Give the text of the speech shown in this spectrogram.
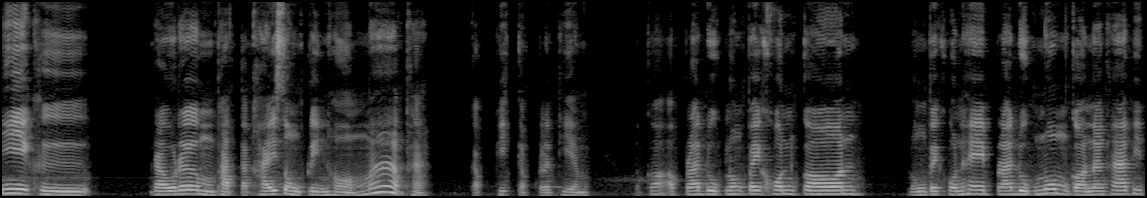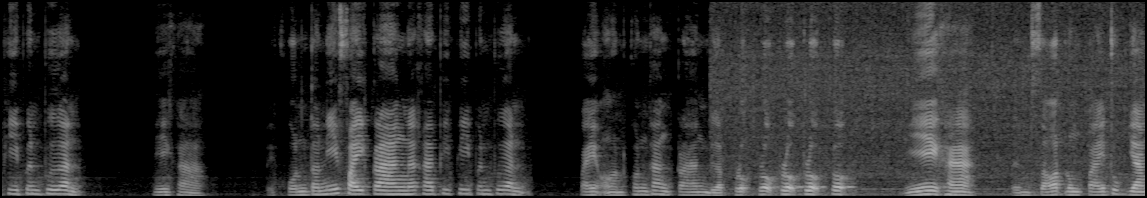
นี่คือเราเริ่มผัดตะไคร้ส่งกลิ่นหอมมากค่ะ กับพริกกับกระเทียม แล้วก็เอาปลาดุกลงไปคนก่อน ลงไปคนให้ปลาดุกนุ่มก่อนนะคะ พี่ๆเพื่อนๆ นี่ค่ะ ไปคนตอนนี้ไฟกลางนะคะ พี่ๆเพื่อนๆไฟอ่อนค่อนข้างกลางเดือดโปรโปรโปรโปรโปรนี่ค่ะ เติมซอสลงไปทุกอย่าง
